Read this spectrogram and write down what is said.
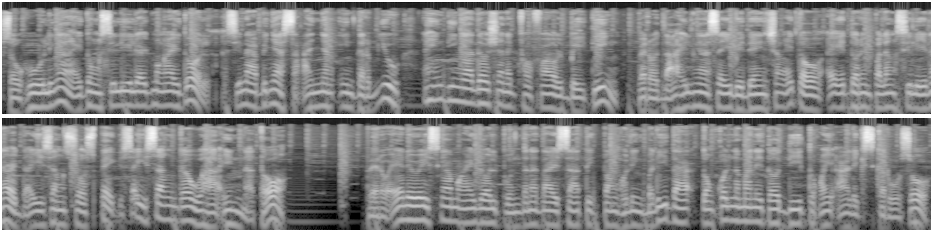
So huli nga itong si Lillard mga idol, sinabi niya sa kanyang interview na hindi nga daw siya nagfa-foul baiting. Pero dahil nga sa ebidensyang ito ay ito rin palang si Lillard ay isang suspect sa isang gawain na to. Pero anyways nga mga idol, punta na tayo sa ating panghuling balita tungkol naman ito dito kay Alex Caruso.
